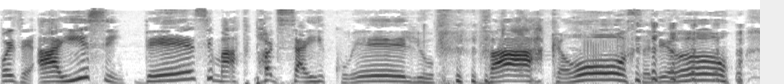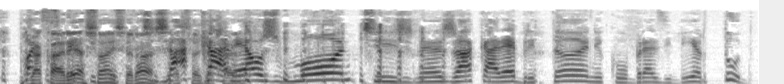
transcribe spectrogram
Pois é, aí sim, desse mato pode sair coelho, vaca, onça, leão. jacaré ser... sai, será? Jacaré, jacaré aos montes, né? Jacaré britânico, brasileiro, tudo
